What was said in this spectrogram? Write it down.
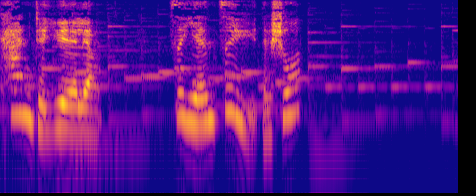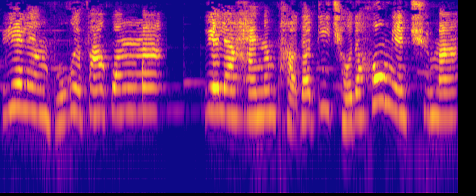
看着月亮，自言自语地说：“月亮不会发光吗？月亮还能跑到地球的后面去吗？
